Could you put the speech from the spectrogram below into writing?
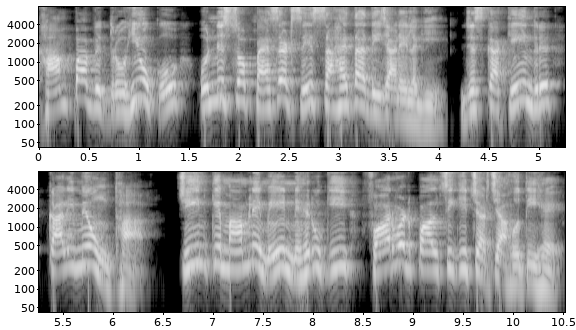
खाम्पा विद्रोहियों को 1965 से सहायता दी जाने लगी, जिसका केंद्र कालीम्योंग था। चीन के मामले में नेहरू की फॉरवर्ड पॉलिसी की चर्चा होती है।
